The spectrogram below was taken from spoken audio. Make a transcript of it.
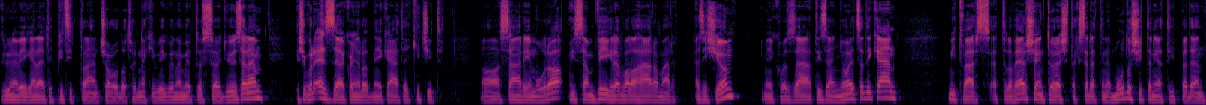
Grünevégen lehet egy picit talán csalódott, hogy neki végül nem jött össze a győzelem, és akkor ezzel kanyarodnék át egy kicsit a Szánrémóra, hiszen végre valahára már ez is jön, méghozzá 18-án. Mit vársz ettől a versenytől? Esetleg szeretnél módosítani a tippeden?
